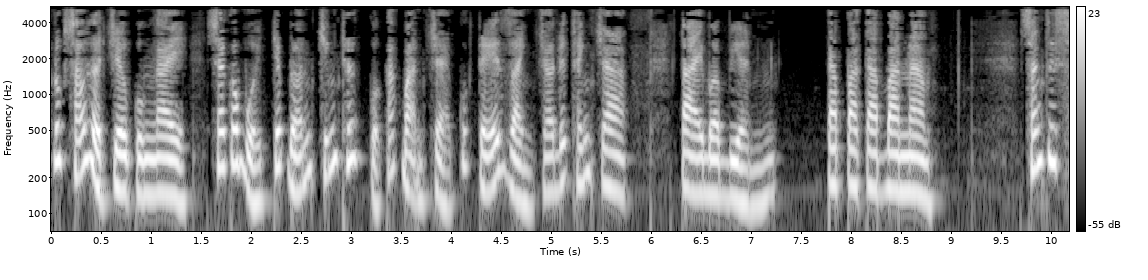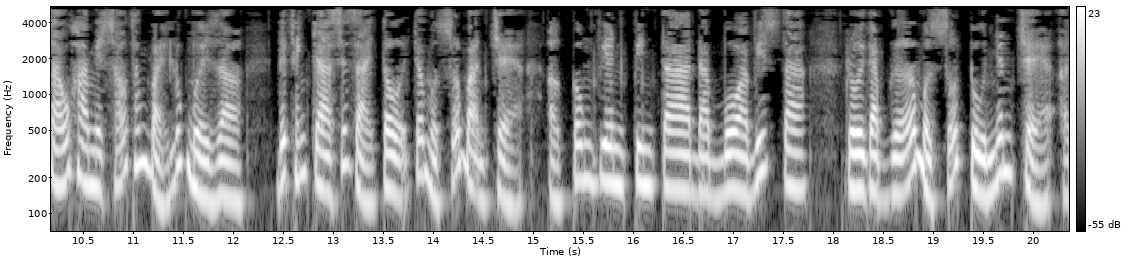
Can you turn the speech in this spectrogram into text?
Lúc 6 giờ chiều cùng ngày sẽ có buổi tiếp đón chính thức của các bạn trẻ quốc tế dành cho Đức Thánh Cha tại bờ biển Copacabana. Sáng thứ Sáu 26 tháng 7 lúc 10 giờ, Đức Thánh Cha sẽ giải tội cho một số bạn trẻ ở công viên Quinta da Boa Vista, rồi gặp gỡ một số tù nhân trẻ ở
